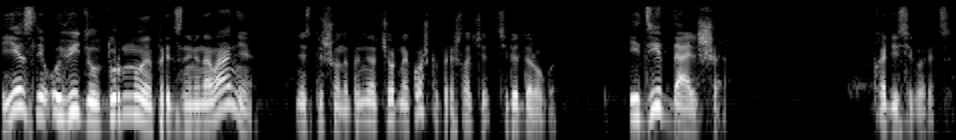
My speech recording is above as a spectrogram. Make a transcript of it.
если увидел дурное предзнаменование, здесь пишу, например, черная кошка перешла тебе дорогу. Иди дальше. В хадисе говорится.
